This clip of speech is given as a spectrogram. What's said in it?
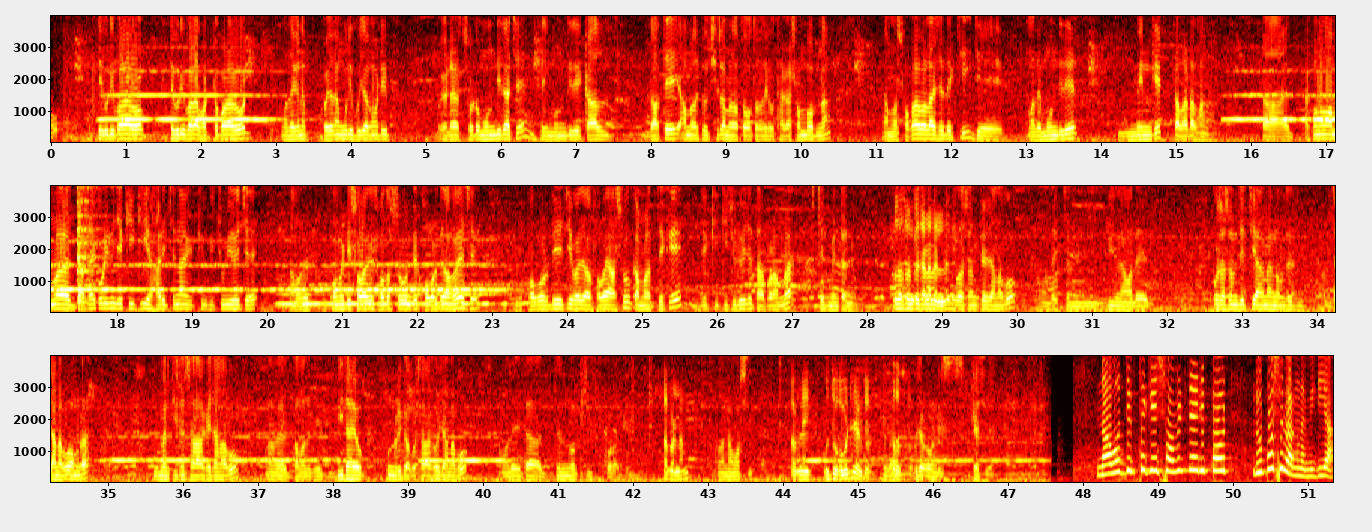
তেগুড়িপাড়া রোড, তেগুড়িপাড়া ভট্টপাড়া রোড, আমাদের এখানে বজরংবলী পূজা কমিটির একটা ছোটো মন্দির আছে। সেই মন্দিরে কাল রাতে আমরা কেউ ছিলাম অত অত রাতে কেউ থাকা সম্ভব না। আমরা সকালবেলা এসে দেখছি যে আমাদের মন্দিরের মেন গেট তালাটা ভাঙা। তা এখনও আমরা যাচাই করিনি যে কী কী হারিয়েছে না কী কী চুরি হয়েছে। আমাদের কমিটির সবাইকে সদস্যগণকে খবর দেওয়া হয়েছে। খবর দিয়েছি বা সবাই আসুক আমরা দেখে যে কী কী চুরি হয়েছে তারপর আমরা স্টেটমেন্টটা নেব। প্রশাসনকে জানাবেন না প্রশাসনকে জানাব। আমাদের আমাদের প্রশাসন যে চেয়ারম্যান আমাদের জানাব আমরা। বিমান কৃষ্ণ সাহাকে জানাব। আমাদের আমাদের যে বিধায়ক পুণ্ডরিকাক্ষ সাহাকেও জানাব। আমাদের এটার জন্য কিছু করার জন্য। আপনার নাম? আমার নাম অসিত আপনি পুজো কমিটির একজন সদস্য? পূজা কমিটির ক্যাশিয়ার। নবদ্বীপ থেকে সমীর দে রিপোর্ট রূপসী বাংলা মিডিয়া।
